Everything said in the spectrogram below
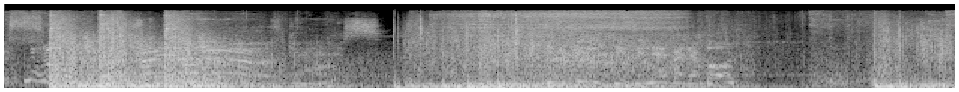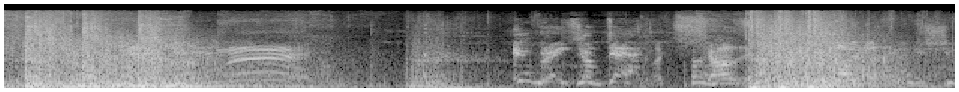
So Gas. Defeat is inevitable. Embrace your death! challenge. Finally. Finish you.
